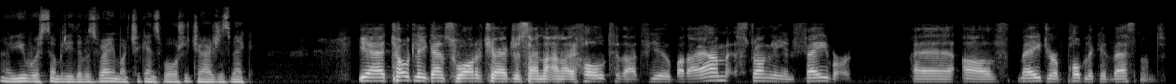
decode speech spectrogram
You were somebody that was very much against water charges, Mick. Yeah, totally against water charges, and, and I hold to that view. But I am strongly in favour uh, of major public investment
